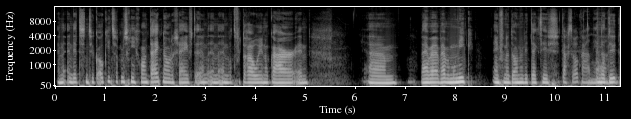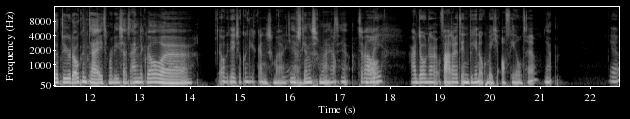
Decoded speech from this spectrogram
En, en dit is natuurlijk ook iets wat misschien gewoon tijd nodig heeft. En, en, en wat vertrouwen in elkaar. En Ja. ehm, we, hebben, we hebben Monique, een van de donor detectives. Ik dacht er ook aan. Ja. En dat, du- dat duurde ook een tijd, maar die is uiteindelijk wel, eh, oh, die heeft ook een keer kennis gemaakt. die ja. heeft kennis gemaakt. Ja. Terwijl Mooi. haar donorvader het in het begin ook een beetje afhield. Hè? Ja,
